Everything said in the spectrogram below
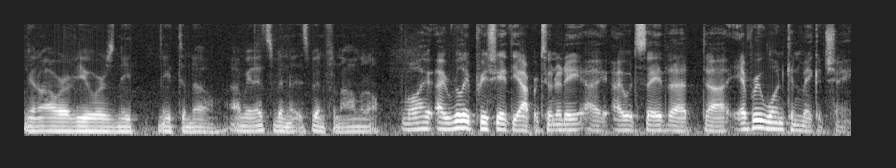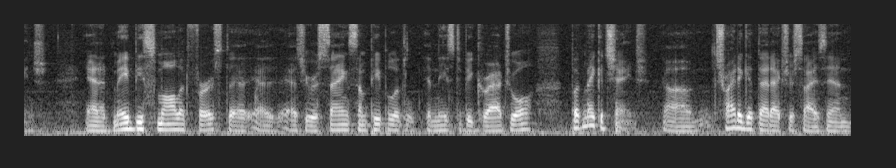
you know our viewers need need to know? I mean, it's been it's been phenomenal. Well, I, I really appreciate the opportunity. I, I would say that uh, everyone can make a change. And it may be small at first, uh, as you were saying, some people it, it needs to be gradual, but make a change. Um, try to get that exercise in,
